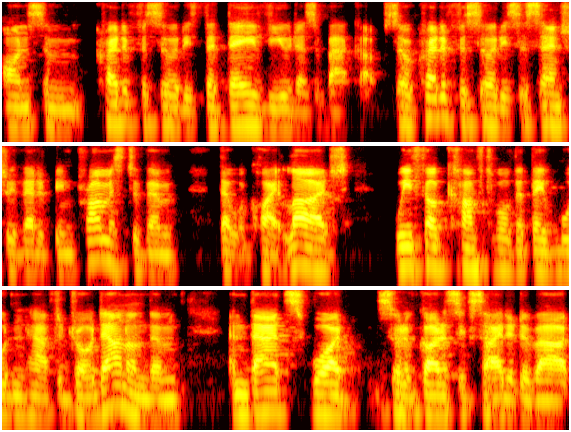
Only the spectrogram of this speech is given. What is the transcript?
on some credit facilities that they viewed as a backup. So, credit facilities essentially that had been promised to them that were quite large, we felt comfortable that they wouldn't have to draw down on them. And that's what sort of got us excited about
